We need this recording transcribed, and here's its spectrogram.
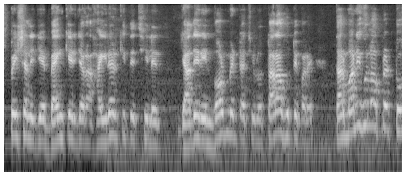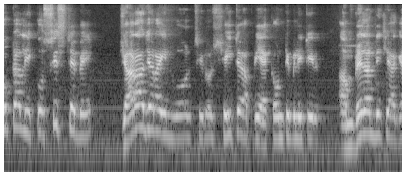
স্পেশালি যে ব্যাংকের যারা হাইরার্কিতে ছিলেন, যাদের ইনভলভমেন্টটা ছিল তারা হতে পারে। তার মানে হলো আপনার টোটাল ইকোসিস্টেমে যারা যারা ইনভলভ ছিল, সেইটা আপনি অ্যাকাউন্টেবিলিটির আমব্রেলার নিচে আগে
